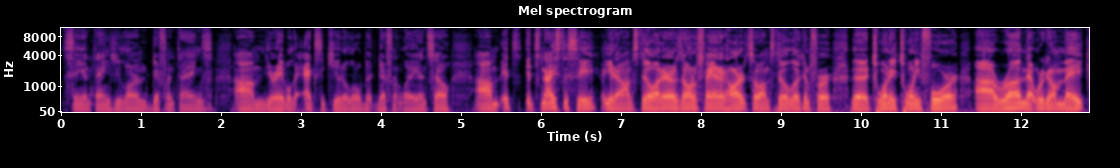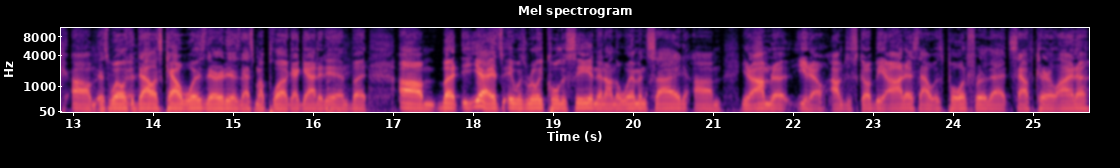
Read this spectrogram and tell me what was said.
seeing things, you learn different things. Um, you're able to execute a little bit differently, and so um, it's it's nice to see. You know, I'm still an Arizona fan at heart, so I'm still looking for the 2024 uh, run that we're going to make, um, as well as the Dallas Cowboys. There it is. That's my plug. I got it in. But um, but yeah, it's, it was really cool to see. And then on the women's side, um, you know, I'm gonna, you know, I'm just gonna be honest. I was pulling for that South Carolina.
